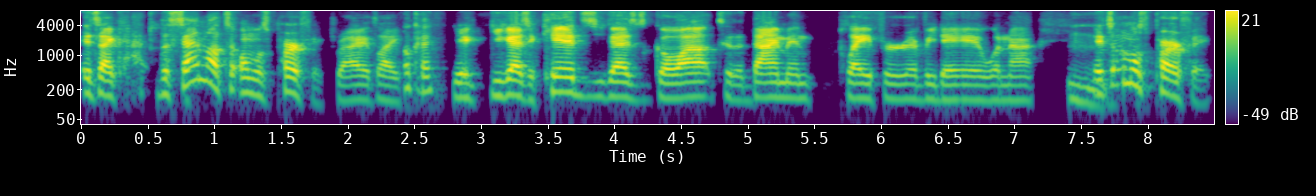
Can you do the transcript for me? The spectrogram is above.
It's like The Sandlot's almost perfect, right? It's like Okay. you, you guys are kids, you guys go out to the diamond, play for every day and whatnot. Mhm. It's almost perfect.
